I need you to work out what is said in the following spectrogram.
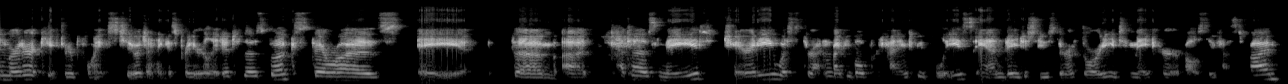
in Murder at Cape Three Points too, which I think is pretty related to those books, there was a um, uh, Teta's maid charity was threatened by people pretending to be police, and they just used their authority to make her falsely testify.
